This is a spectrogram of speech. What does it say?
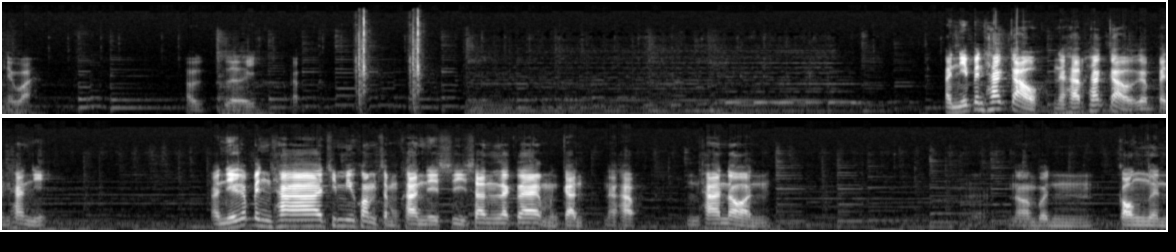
เดี๋ยววะเอาเลยแบบอันนี้เป็นท่าเก่านะครับท่าเก่าก็เป็นท่านี้ อันนี้ก็เป็นท่าที่มีความสำคัญในซีซั่นแรก ๆ เหมือนกันนะครับเป็นท่านอน นอนบนกองเงิน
